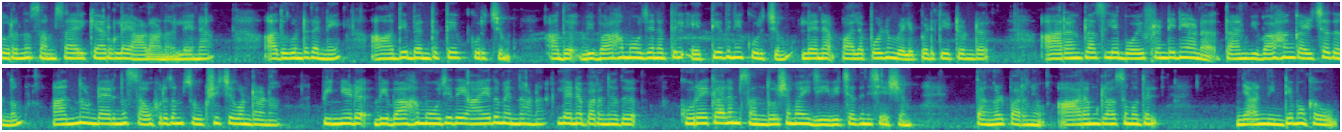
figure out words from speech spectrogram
തുറന്ന് സംസാരിക്കാറുള്ളയാളാണ് ലെന. അതുകൊണ്ട് തന്നെ ആദ്യ ബന്ധത്തെക്കുറിച്ചും അത് വിവാഹമോചനത്തിൽ എത്തിയതിനെക്കുറിച്ചും ലെന പലപ്പോഴും വെളിപ്പെടുത്തിയിട്ടുണ്ട്. ആറാം ക്ലാസ്സിലെ ബോയ്ഫ്രണ്ടിനെയാണ് താൻ വിവാഹം കഴിച്ചതെന്നും അന്നുണ്ടായിരുന്ന സൗഹൃദം സൂക്ഷിച്ചുകൊണ്ടാണ് പിന്നീട് വിവാഹമോചിതയായതുമെന്നാണ് ലെന പറഞ്ഞത്. കുറേ കാലം സന്തോഷമായി ജീവിച്ചതിന് ശേഷം തങ്ങൾ പറഞ്ഞു ആറാം ക്ലാസ് മുതൽ ഞാൻ നിന്റെ മുഖവും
